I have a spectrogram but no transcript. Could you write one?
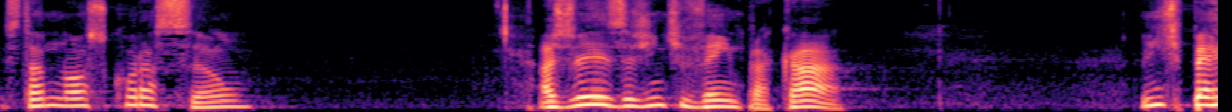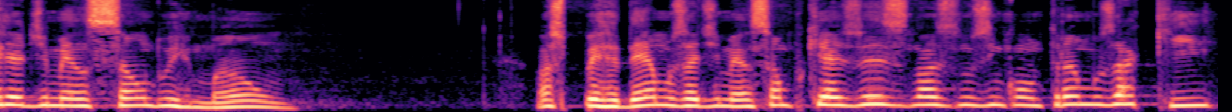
Está no nosso coração. Às vezes a gente vem para cá, a gente perde a dimensão do irmão. Nós perdemos a dimensão porque às vezes nós nos encontramos aqui.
